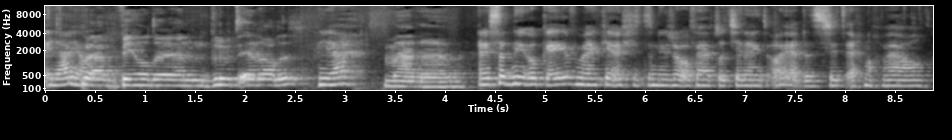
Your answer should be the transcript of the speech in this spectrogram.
ja, ja. Qua beelden en bloed en alles. ja. Maar eh, En is dat nu oké? Of merk je als je het er nu zo over hebt dat je denkt... Oh ja, dit zit echt nog wel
